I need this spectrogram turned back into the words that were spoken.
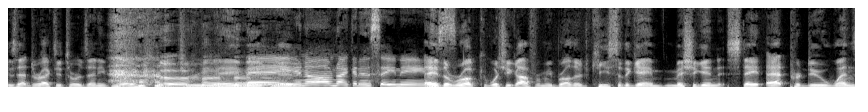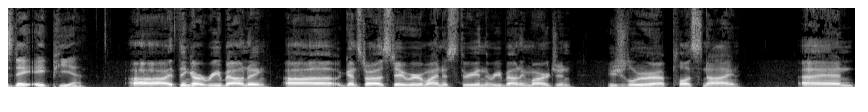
is that directed towards any player? Drew, name, hey, maybe. you know I'm not gonna say names. Hey, the Rook, what you got for me, brother? Keys to the game: Michigan State at Purdue Wednesday, 8 p.m. Uh, I think our rebounding uh, against Ohio State, we were minus three in the rebounding margin. Usually we were at plus nine. And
